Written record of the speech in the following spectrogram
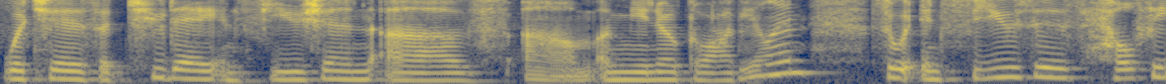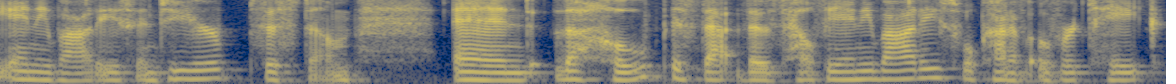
which is a two-day infusion of um, immunoglobulin. So it infuses healthy antibodies into your system and the hope is that those healthy antibodies will kind of overtake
